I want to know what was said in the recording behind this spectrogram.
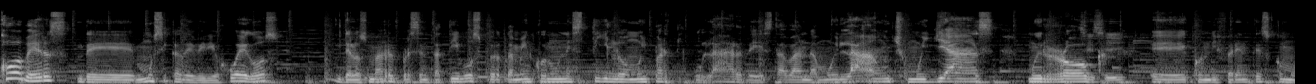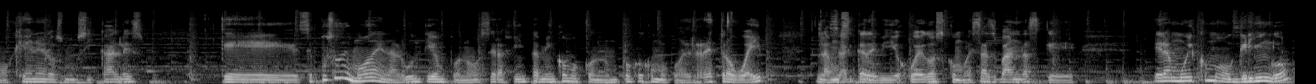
covers de música de videojuegos, de los más representativos, pero también con un estilo muy particular de esta banda, muy lounge, muy jazz, muy rock, Sí, sí. eh, con diferentes como géneros musicales que se puso de moda en algún tiempo, ¿no? Serafín también como con un poco como con el retro wave, la Exacto. música de videojuegos, como esas bandas que era muy como gringo,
